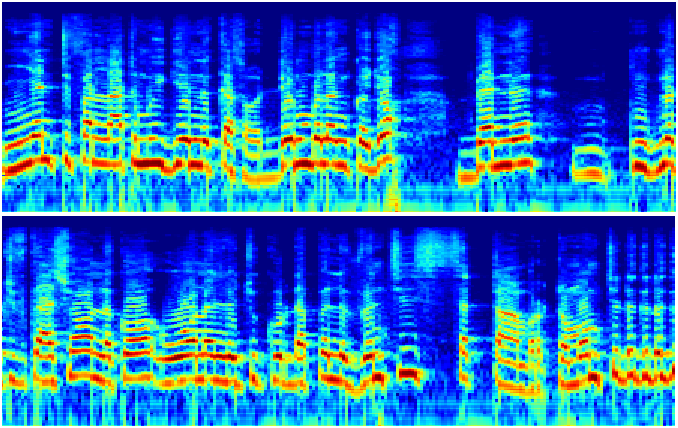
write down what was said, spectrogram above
ñeenti fan laata muy génn kaso. Démb lañ ko jox benn notification ko la ci cour le 26 septembre. Te moom ci dëgg-dëgg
